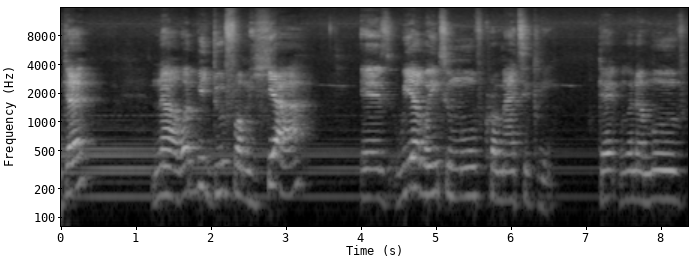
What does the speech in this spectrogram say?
Okay? Now, what we do from here is we are going to move chromatically. Okay? We're going to move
